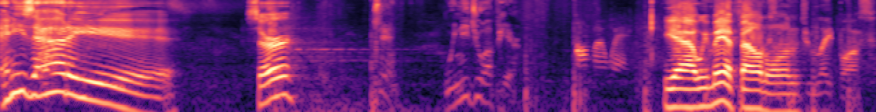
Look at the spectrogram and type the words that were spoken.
And he's out of here. Sir? Jin, we need you up here. On my way. Yeah, we may have found one. Too late, boss.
